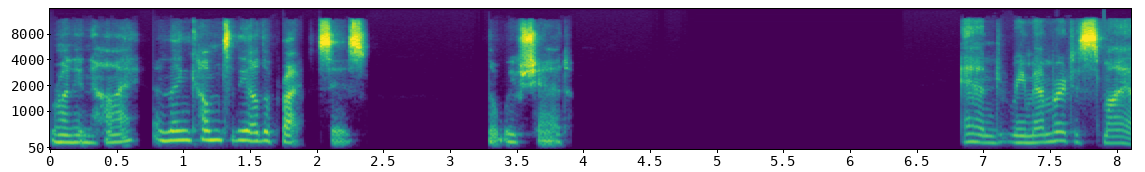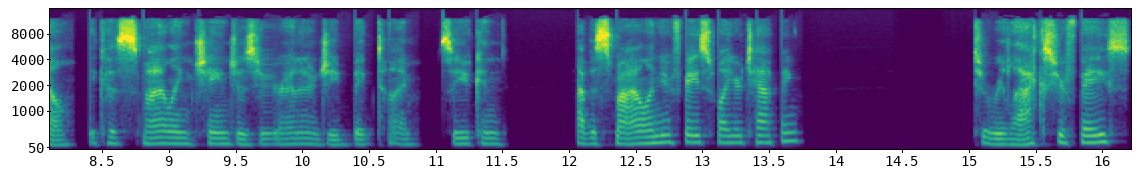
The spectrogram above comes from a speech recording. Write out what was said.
running high. And then come to the other practices that we've shared. And remember to smile because smiling changes your energy big time. So you can have a smile on your face while you're tapping to relax your face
